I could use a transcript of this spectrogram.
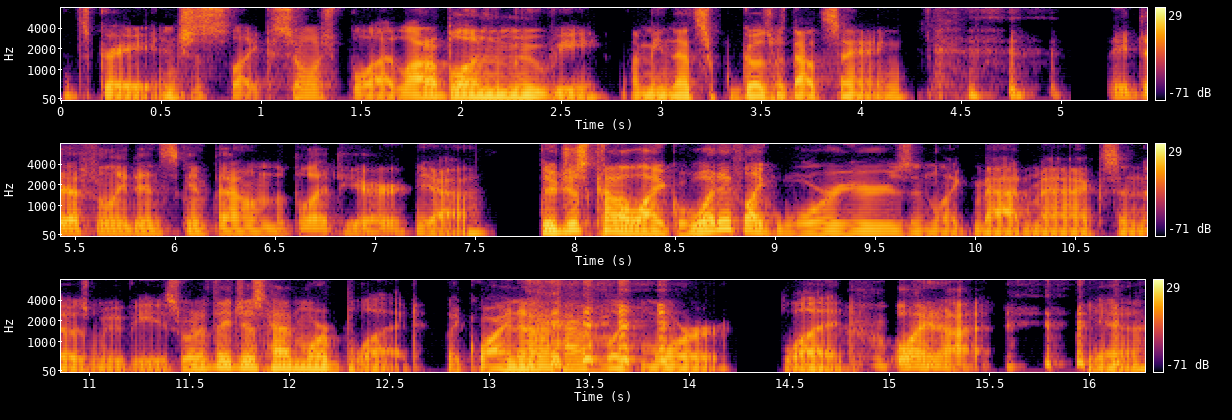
It's great and just like so much blood. A lot of blood in the movie. I mean, that's goes without saying. they definitely didn't skimp out on the blood here. Yeah. They're just kind of like, what if like Warriors and like Mad Max and those movies? What if they just had more blood? Like, why not have like more blood? Why not? Yeah.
